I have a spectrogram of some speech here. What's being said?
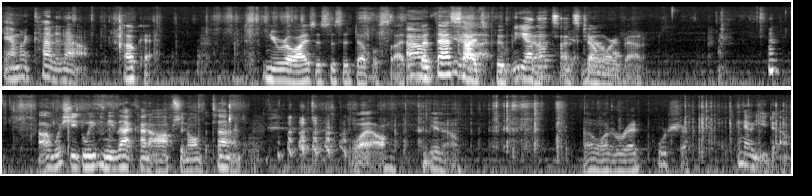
Okay, I'm gonna cut it out. Okay. And you realize this is a double sided, Oh, but that side's poopy. Yeah, Don't- that side's poopy. Don't worry about it. I wish you'd leave me that kind of option all the time. Well, you know, I want a red Porsche. No, you don't.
